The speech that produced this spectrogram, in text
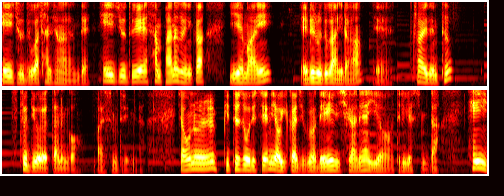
Hey Jude가 탄생하는데 Hey Jude의 산파는 그러니까 EMI 에비로드가 아니라 예, 트라이덴트 스튜디오였다는 거 말씀을 드립니다. 자 오늘 비틀스 오디세이는 여기까지고요. 내일 시간에 이어드리겠습니다. Hey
